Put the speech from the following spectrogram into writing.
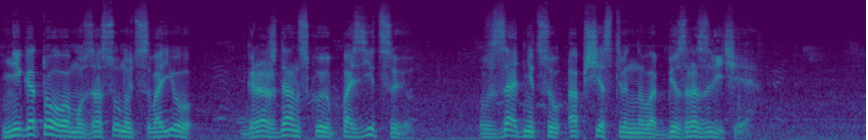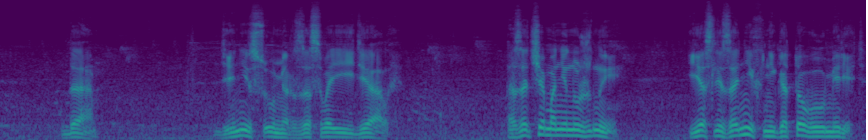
не готовому засунуть свою гражданскую позицию в задницу общественного безразличия. Да, Денис умер за свои идеалы. А зачем они нужны, если за них не готовы умереть?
